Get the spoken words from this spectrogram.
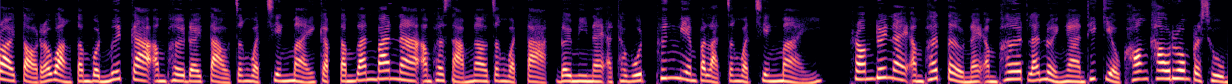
รอยต่อระหว่างตำบลมืดกาอำเภอดอยเต่าจังหวัดเชียงใหม่กับตำบลบ้านนาอำเภอสามเงาจังหวัดตาก โดยมีนายอัธวุฒิพึ่งเนียมปลัดจังหวัดเชียงใหม่ พร้อมด้วยนายอำเภอเต่านายอำเภอและหน่วยงานที่เกี่ยวข้องเข้าร่วมประชุม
